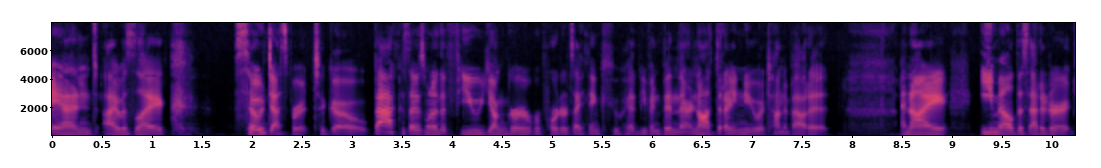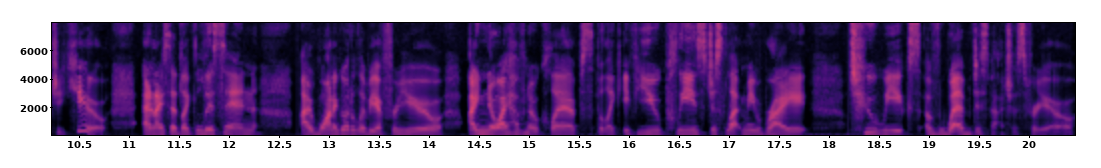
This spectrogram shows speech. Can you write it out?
and I was like so desperate to go back because I was one of the few younger reporters I think who had even been there. Not that I knew a ton about it. And I emailed this editor at GQ and I said, like, listen, I want to go to Libya for you. I know I have no clips, but like, if you please just let me write two weeks of web dispatches for you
